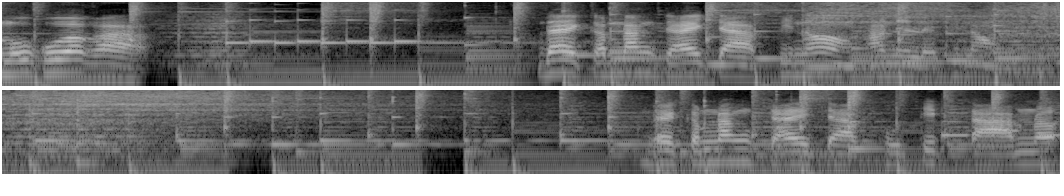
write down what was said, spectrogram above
หมูครัวก็ได้กำลังใจจากพี่น้องเท่านี้แหละพี่น้อง ได้กำลังใจจากผู้ติดตามเนาะ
